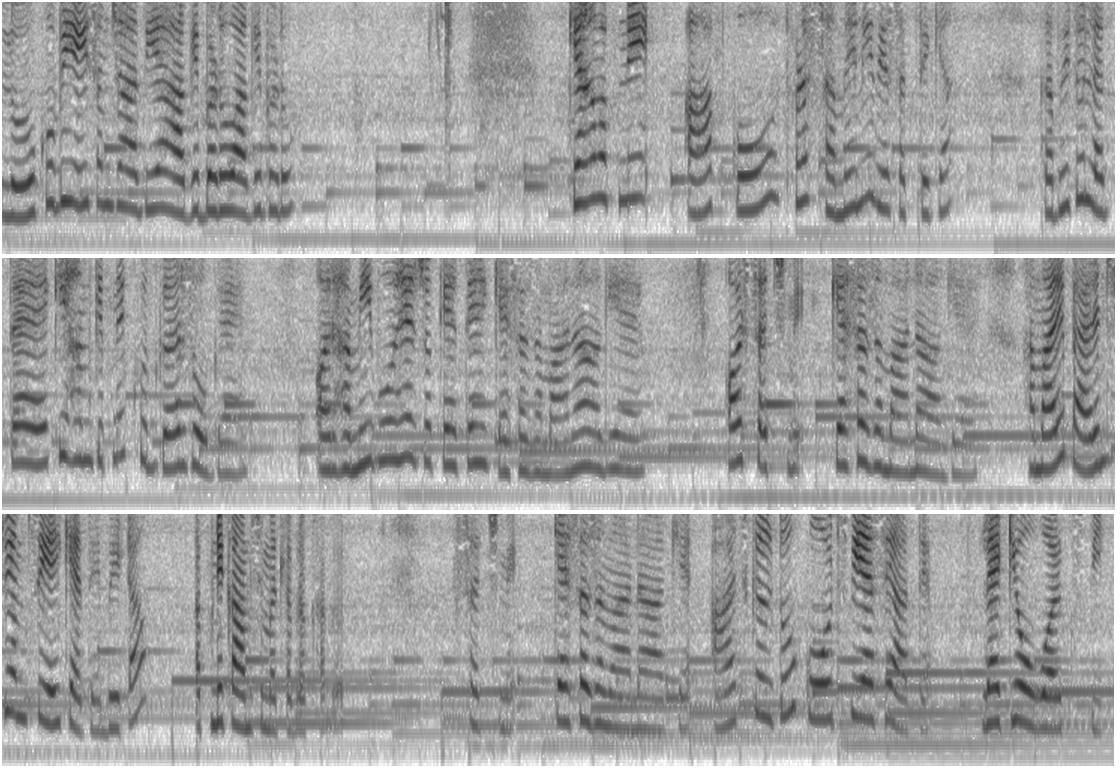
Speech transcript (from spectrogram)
लोगों को भी यही समझा दिया, आगे बढ़ो आगे बढ़ो। क्या हम अपने आप को थोड़ा समय नहीं दे सकते क्या? कभी तो लगता है कि हम कितने खुदगर्ज हो गए हैं और हम ही वो हैं जो कहते हैं, कैसा ज़माना आ गया है। और सच में, कैसा ज़माना आ गया है। हमारे पेरेंट्स भी हमसे यही कहते हैं, बेटा, अपने काम से मतलब रखा करो। सच में, कैसा ज़माना आ गया आजकल तो कोर्ट्स भी ऐसे आते हैं लेट योर वर्क स्पीक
